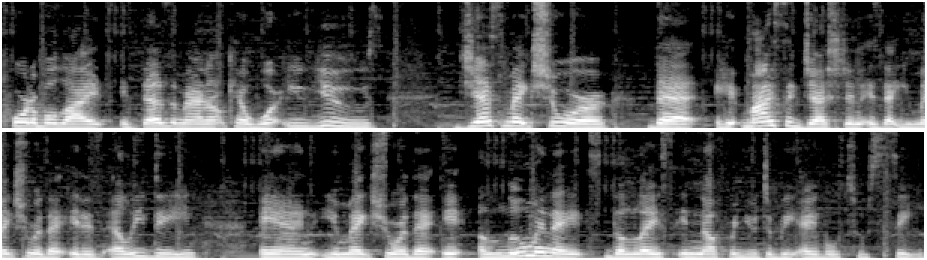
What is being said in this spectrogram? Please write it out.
portable lights. It doesn't matter, I don't care what you use just make sure that my suggestion is that you make sure that it is LED and you make sure that it illuminates the lace enough for you to be able to see.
